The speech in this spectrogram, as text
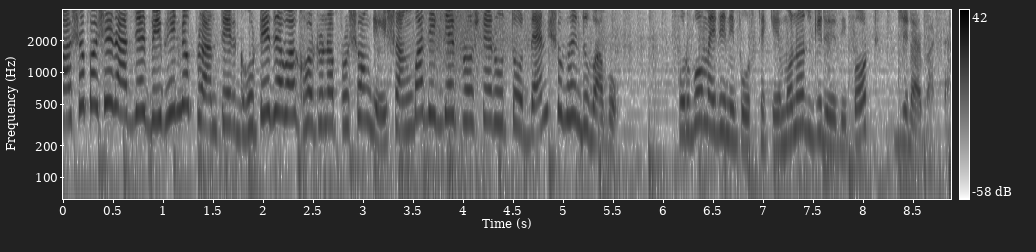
পাশাপাশি রাজ্যের বিভিন্ন প্রান্তের ঘটে যাওয়া ঘটনা প্রসঙ্গে সাংবাদিকদের প্রশ্নের উত্তর দেন শুভেন্দু বাবু পূর্ব মেদিনীপুর থেকে মনোজ গিরির রিপোর্ট, জেলার বার্তা।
